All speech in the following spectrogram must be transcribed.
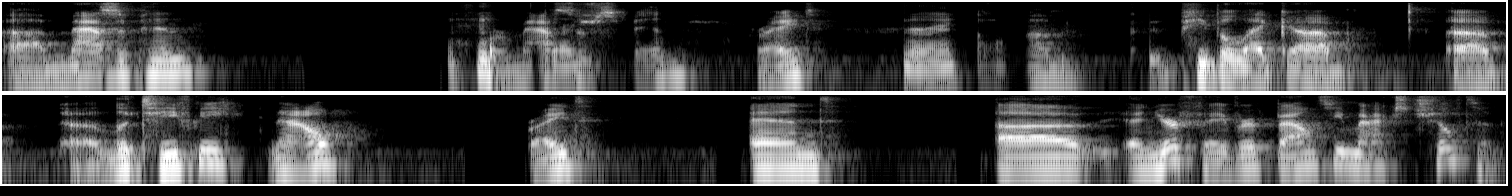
uh, Mazepin or Massive right. Spin, right? Right. Um, people like uh, uh, uh, Latifi now, right? And uh, and your favorite, Bouncy Max Chilton.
